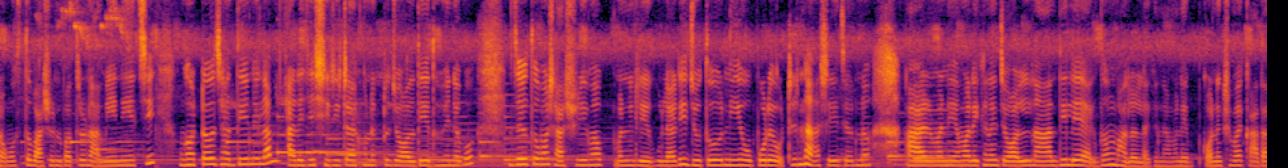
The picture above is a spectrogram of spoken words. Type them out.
সমস্ত বাসনপত্র নামিয়ে নিয়েছি, ঘরটাও ঝাড় দিয়ে নিলাম আর এই যে সিঁড়িটা এখন একটু জল দিয়ে ধুয়ে নেব। যেহেতু আমার শাশুড়ি মা মানে রেগুলারই জুতো নিয়ে উপরে ওঠে না সেই জন্য আর মানে আমার এখানে জল না দিলে একদম ভালো লাগে না। মানে অনেক সময় কাদা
